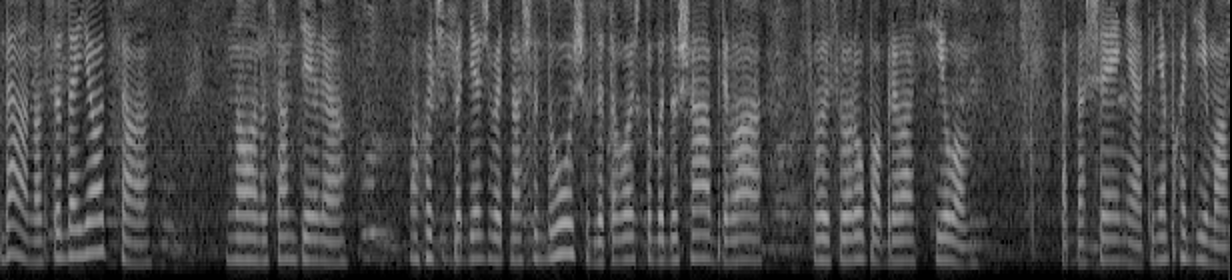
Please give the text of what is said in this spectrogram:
Да, оно все дается, но на самом деле Он хочет поддерживать нашу душу для того, чтобы душа обрела свою сварупу, обрела силу, отношения. Это необходимо.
